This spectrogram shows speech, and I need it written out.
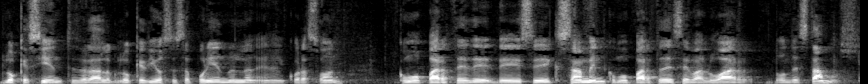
lo que sientes, ¿verdad? Lo, lo que Dios te está poniendo en, la- en el corazón, como parte de, de ese examen, como parte de ese evaluar dónde estamos.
